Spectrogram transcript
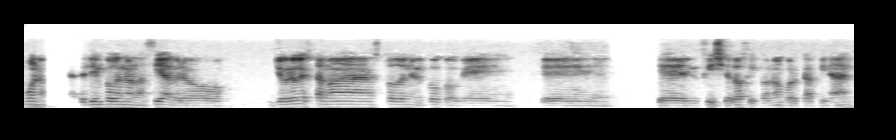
bueno, hace tiempo que no lo hacía, pero yo creo que está más todo en el coco que, que, el fisiológico, ¿no? Porque al final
